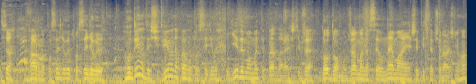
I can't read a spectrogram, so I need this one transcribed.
Все, гарно посиділи, просиділи годину десь чи дві ми, напевно, просиділи. Їдемо ми тепер нарешті вже додому. Вже в мене сил немає ще після вчорашнього,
